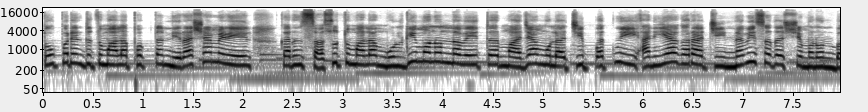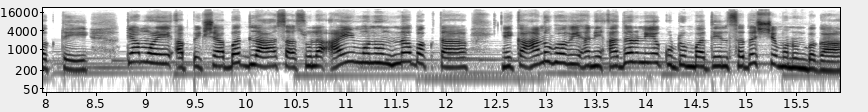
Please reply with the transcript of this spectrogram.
तोपर्यंत तुम्हाला फक्त निराशा मिळेल. कारण सासू तुम्हाला मुलगी म्हणून नव्हे तर माझ्या मुलाची पत्नी आणि या घराची नवी सदस्य म्हणून बघते. त्यामुळे अपेक्षा बदला सासूला आई म्हणून न बघता एका अनुभवी आणि आदरणीय कुटुंबातील सदस्य म्हणून बघा.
